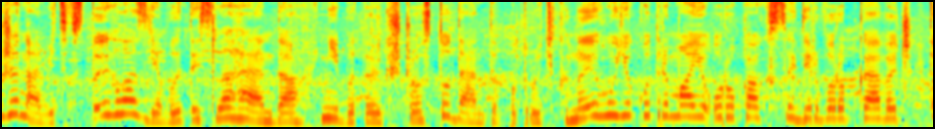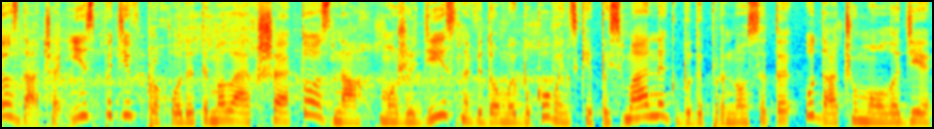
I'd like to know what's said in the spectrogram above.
Вже навіть встигла з'явитись легенда. Нібито, якщо студенти потруть книгу, яку тримає у руках Сидір Воробкевич, то здача іспитів проходитиме легше. Хто зна, може дійсно відомий буковинський письменник буде приносити удачу молоді.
